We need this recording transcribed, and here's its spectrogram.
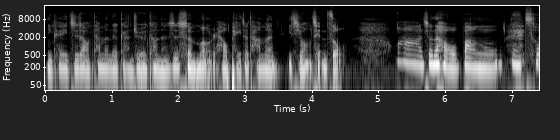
你可以知道他们的感觉可能是什么，然后陪着他们一起往前走。哇，真的好棒哦！没错，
